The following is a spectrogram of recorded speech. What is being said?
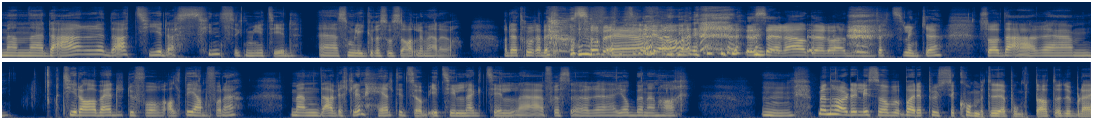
Men uh, det er, det er tid, det er sinnssykt mye tid som ligger i sosiale medier. Og det tror jeg dere også vet. ja, det ser jeg, at dere er dødsflinke. Så det er um, tid og arbeid. Du får alltid igjen for det. Men det er virkelig en heltidsjobb i tillegg til eh, frisørjobben en har. Mm. Men har det liksom bare plutselig kommet til det punktet at du ble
